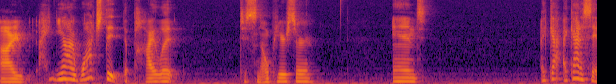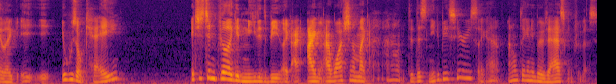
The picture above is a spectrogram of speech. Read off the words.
I, I you know, I watched the the pilot to Snowpiercer, and I got I gotta say like it, it, it was okay. It just didn't feel like it needed to be like I, I, I watched it. I'm like I, don't did this need to be a series? Like I don't, I don't think anybody was asking for this.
